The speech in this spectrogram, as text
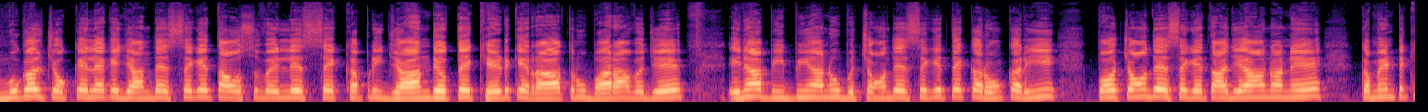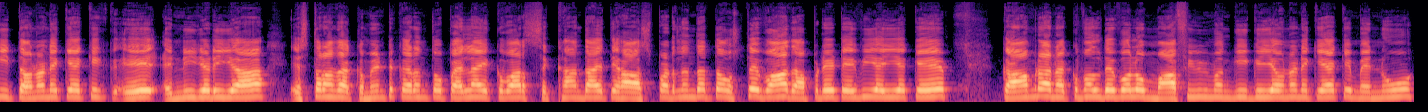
ਮੁਗਲ ਚੌਕੇ ਲੈ ਕੇ ਜਾਂਦੇ ਸੀਗੇ ਤਾਂ ਉਸ ਵੇਲੇ ਸਿੱਖ ਆਪਣੀ ਜਾਨ ਦੇ ਉੱਤੇ ਖੇਡ ਕੇ ਰਾਤ ਨੂੰ 12 ਵਜੇ ਇਹਨਾਂ ਬੀਬੀਆਂ ਨੂੰ ਬਚਾਉਂਦੇ ਸੀਗੇ ਤੇ ਘਰੋਂ ਘਰੀ ਪਹੁੰਚਾਉਂਦੇ ਸੀਗੇ ਤਾਂ ਜਿਹਾ ਉਹਨਾਂ ਨੇ ਕਮੈਂਟ ਕੀਤਾ। ਉਹਨਾਂ ਨੇ ਕਿਹਾ ਕਿ ਇਹ ਇੰਨੀ ਜਿਹੜੀ ਆ, ਇਸ ਤਰ੍ਹਾਂ ਦਾ ਕਮੈਂਟ ਕਰਨ ਤੋਂ ਪਹਿਲਾਂ ਇੱਕ ਵਾਰ ਸਿੱਖਾਂ ਦਾ ਇਤਿਹਾਸ ਪੜ੍ਹ ਲੈਂਦਾ ਤਾਂ ਉਸ ਤੋਂ ਬਾਅਦ ਅਪਡੇਟ ਇਹ ਵੀ ਆਈ ਹੈ ਕਿ ਕਾਮਰਾਨ ਅਕਮਲ ਦੇ ਵੱਲੋਂ ਮਾਫੀ ਵੀ ਮੰਗੀ ਗਈ ਹੈ ਉਹਨਾਂ ਨੇ ਕਿਹਾ ਕਿ ਮੈਨੂੰ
